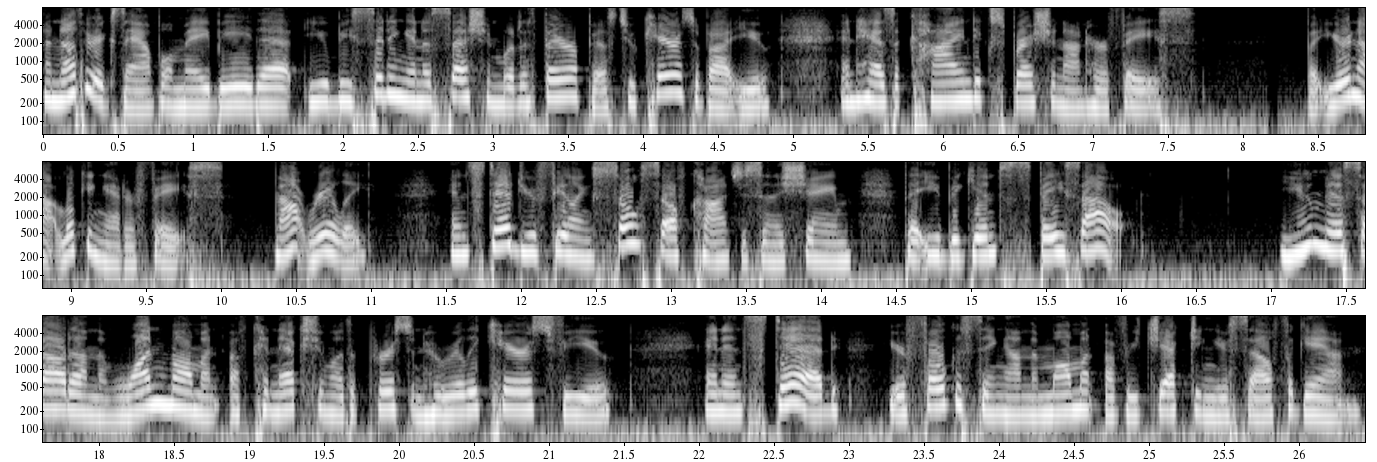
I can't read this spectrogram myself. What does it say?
Another example may be that you be sitting in a session with a therapist who cares about you and has a kind expression on her face. But you're not looking at her face. Not really. Instead, you're feeling so self conscious and ashamed that you begin to space out. You miss out on the one moment of connection with a person who really cares for you, and instead, you're focusing on the moment of rejecting yourself again.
